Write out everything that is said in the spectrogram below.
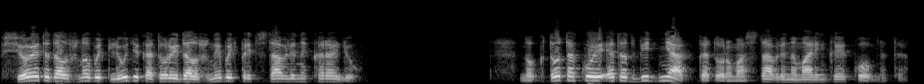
Все это должно быть люди, которые должны быть представлены королю. Но кто такой этот бедняк, которому оставлена маленькая комната?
